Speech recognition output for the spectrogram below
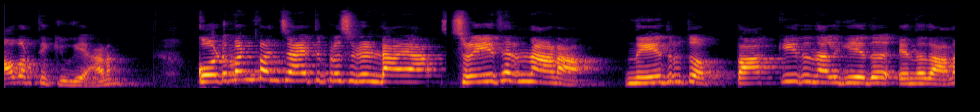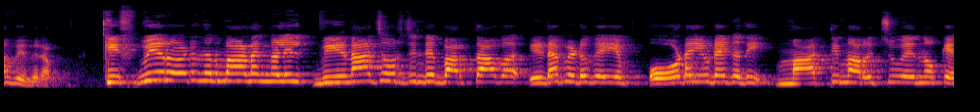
ആവർത്തിക്കുകയാണ്. കൊടുമൺ പഞ്ചായത്ത് പ്രസിഡന്റായ ശ്രീധരനാണ് നേതൃത്വം താക്കീത് നൽകിയത് എന്നതാണ് വിവരം. കിഫ്ബി റോഡ് നിർമ്മാണങ്ങളിൽ വീണ ജോർജിന്റെ ഭർത്താവ് ഇടപെടുകയും ഓടയുടെ ഗതി മാറ്റിമറിച്ചു എന്നൊക്കെ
